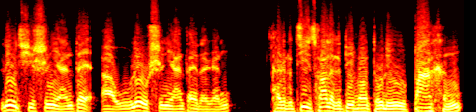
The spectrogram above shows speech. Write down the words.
六七十年代啊，五六十年代的人，他这个地仓那个地方都留有疤痕，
